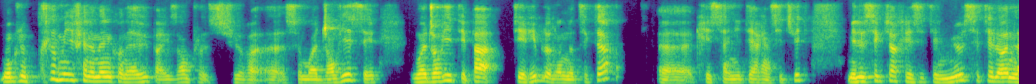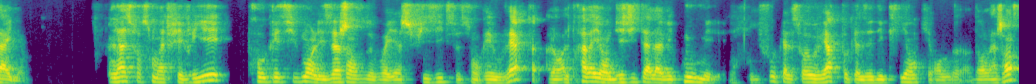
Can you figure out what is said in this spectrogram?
Donc, le premier phénomène qu'on a vu, par exemple, sur euh, ce mois de janvier, c'est le mois de janvier n'était pas terrible dans notre secteur, euh, crise sanitaire et ainsi de suite, mais le secteur qui résistait le mieux, c'était le online. Là, sur ce mois de février, progressivement, les agences de voyage physique se sont réouvertes. Alors, elles travaillent en digital avec nous, mais il faut qu'elles soient ouvertes pour qu'elles aient des clients qui rentrent dans l'agence.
